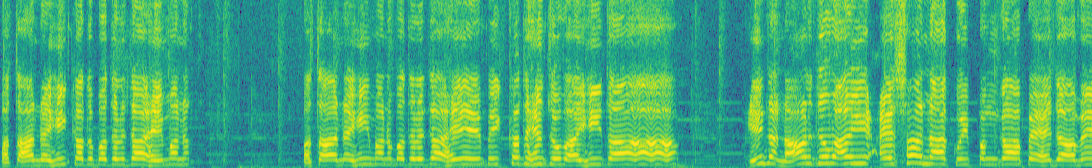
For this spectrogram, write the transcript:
ਪਤਾ ਨਹੀਂ ਕਦ ਬਦਲ ਜਾਏ ਮਨ, ਪਤਾ ਨਹੀਂ ਮਨ ਬਦਲ ਜਾਏ ਵੀ ਕਦੇ ਜਵਾਈ ਦਾ ਇਹਨਾਂ ਨਾਲ ਜਵਾਈ ਐਸਾ ਨਾ ਕੋਈ ਪੰਗਾ ਪੈ ਜਾਵੇ,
